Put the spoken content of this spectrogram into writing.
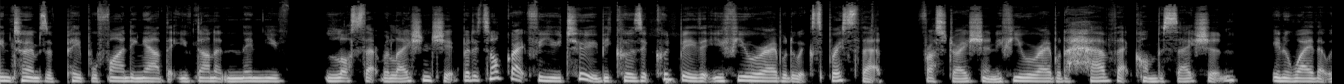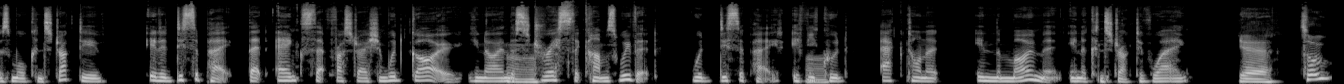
in terms of people finding out that you've done it and then you've lost that relationship. But it's not great for you too, because it could be that if you were able to express that frustration, if you were able to have that conversation in a way that was more constructive, it'd dissipate. That angst, that frustration would go, you know, and the Mm. stress that comes with it would dissipate if you Mm. could act on it in the moment in a constructive way. Yeah. So,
